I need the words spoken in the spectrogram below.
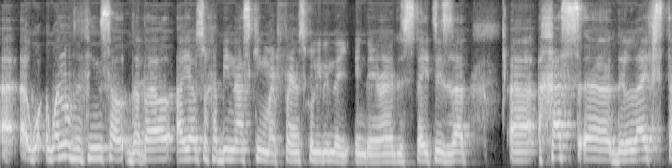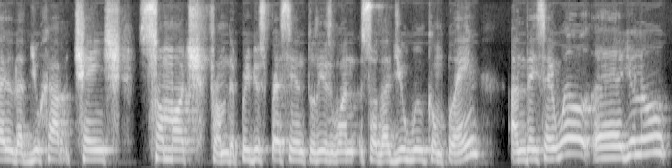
uh, one of the things that I also have been asking my friends who live in the in the United States is that uh, has uh, the lifestyle that you have changed so much from the previous president to this one, so that you will complain? And they say, well, uh, you know.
